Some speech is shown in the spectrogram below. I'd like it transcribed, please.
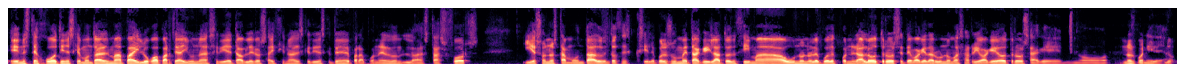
en este juego tienes que montar el mapa y luego aparte hay una serie de tableros adicionales que tienes que tener para poner las Task Force y eso no está montado. Entonces, si le pones un metacrilato encima a uno, no le puedes poner al otro, se te va a quedar uno más arriba que otro, o sea que no, no es buena idea. No,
